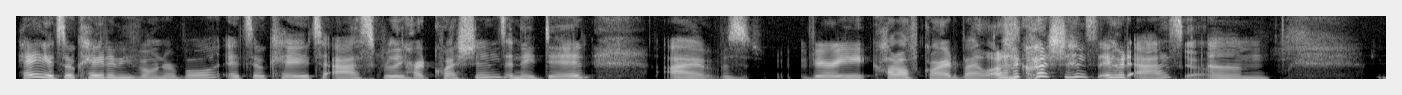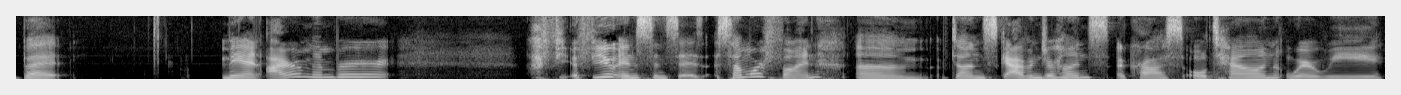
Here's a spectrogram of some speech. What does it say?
hey it's okay to be vulnerable. It's okay to ask really hard questions. And they did. I was very caught off guard by a lot of the questions they would ask. Yeah. um, but man i remember a few, a few instances. Some were fun. Um, i've done scavenger hunts across old town where we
